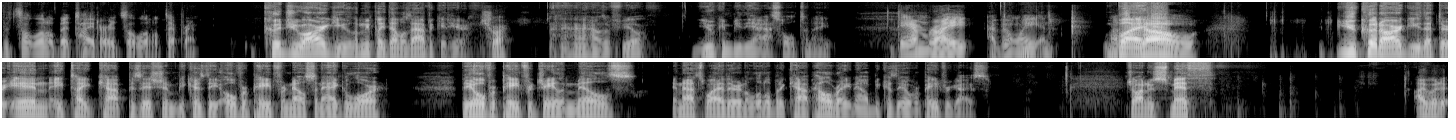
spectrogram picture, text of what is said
that's a little bit tighter, it's a little different. Could you argue? Let me play devil's advocate here. Sure. How's it feel? You can be the asshole tonight. Damn right. I've been waiting. Let's but go. You could argue that they're in a tight cap position because they overpaid for Nelson Agholor. They overpaid for Jalen Mills. And that's why they're in a little bit of cap hell right now because they overpaid for guys. Jonnu Smith. I would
